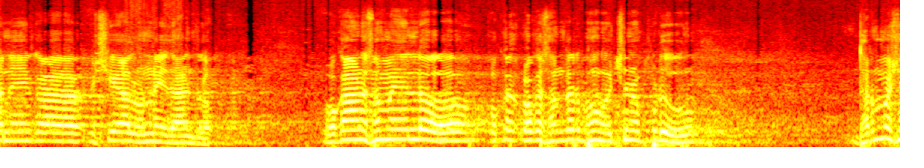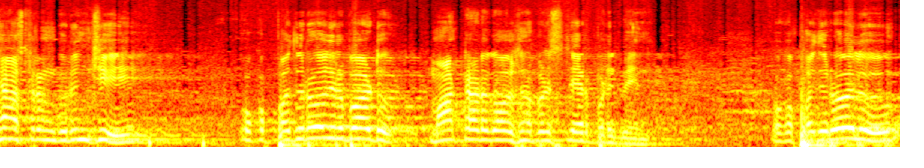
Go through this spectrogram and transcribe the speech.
అనేక విషయాలు ఉన్నాయి దాంట్లో. ఒకనొక సమయంలో ఒక ఒక సందర్భం వచ్చినప్పుడు ధర్మశాస్త్రం గురించి ఒక పది రోజుల పాటు మాట్లాడుకోవాల్సిన పరిస్థితి ఏర్పడిపోయింది. ఒక పది రోజులు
